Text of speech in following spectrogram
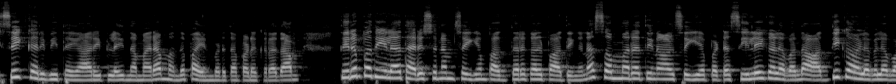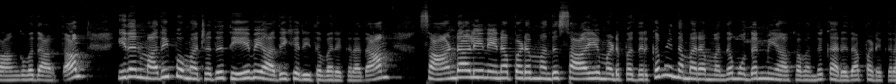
இசைக்கருவி தயாரிப்பில் இந்த மரம் வந்து பயன்படுத்தப்படுகிறதா? திருப்பதியில் தரிசனம் செய்யும் பக்தர்கள் பார்த்தீங்கன்னா செம்மரத்தினால் செய்யப்பட்ட சிலைகளை வந்து அதிக அளவில் வாங்குவதால் தான் இதன் மதிப்பு மற்றது தேவை அதிகரித்து வருகிறதா? சாண்டாளின் எனப்படும் வந்து சாயம் எடுப்பதற்கும் இந்த மரம் வந்து முதன்மையாக வந்து கருதப்படுகிறது.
